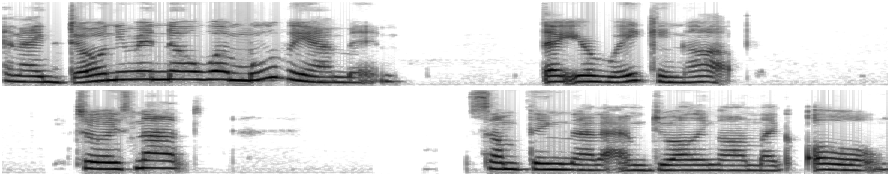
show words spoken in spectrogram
and I don't even know what movie I'm in, that you're waking up. So it's not something that I'm dwelling on, like, oh,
